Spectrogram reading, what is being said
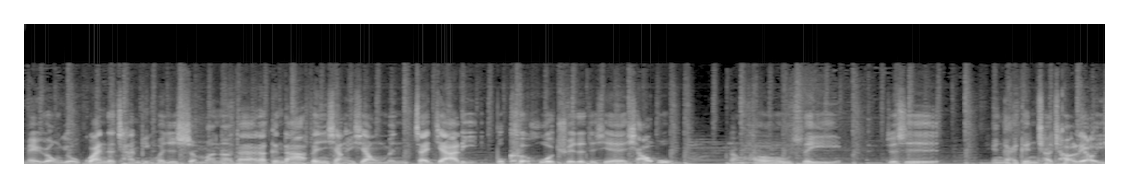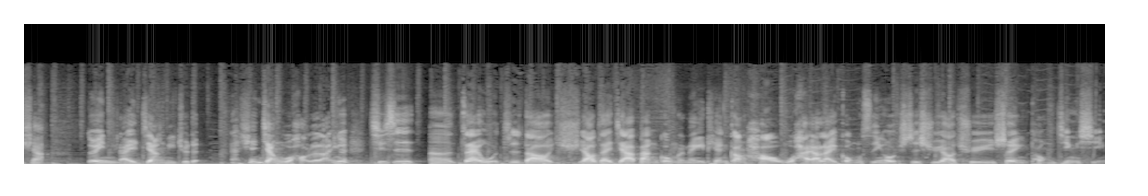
美容有关的产品会是什么呢？大家要跟大家分享一下我们在家里不可或缺的这些小物。然后，所以就是先来跟巧巧聊一下，对你来讲，你觉得？先讲我好了啦，因为其实，呃，在我知道需要在家办公的那一天，刚好我还要来公司，因为我是需要去摄影棚进行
